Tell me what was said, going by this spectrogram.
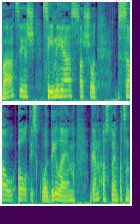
vācieši cīnījās ar šo savu politisko dilēmu, gan 18.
